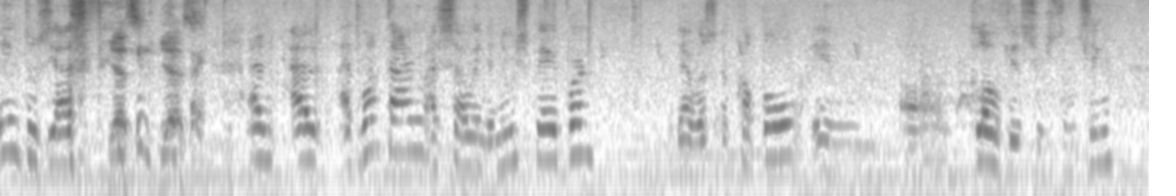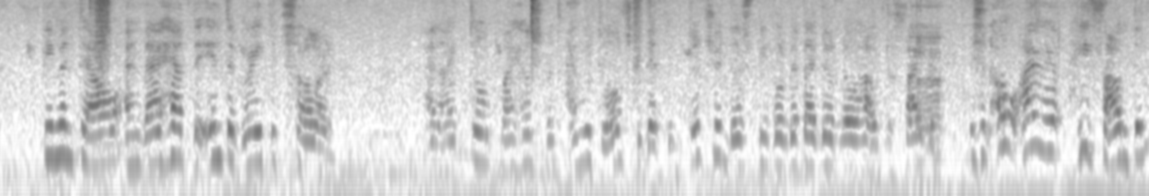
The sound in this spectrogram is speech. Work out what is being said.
enthusiast. Yes, yes. And I, at one time, I saw in the newspaper there was a couple in uh, Clovis or something, Pimentel, and they had the integrated solar. And I told my husband I would love to get in touch with those people, but I don't know how to find them. Uh-huh. He said, "Oh, I will." He found them.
